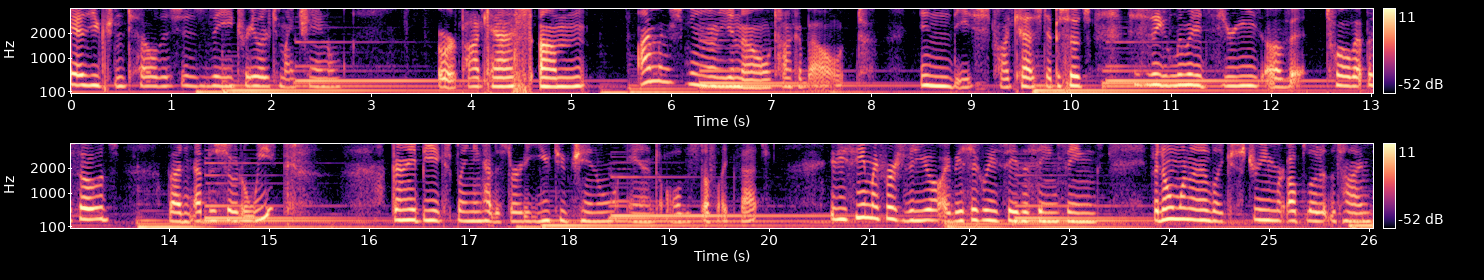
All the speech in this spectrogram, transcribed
as you can tell, this is the trailer to my channel or podcast. Um, I'm just gonna, you know, talk about in these podcast episodes. This is a limited series of 12 episodes, about an episode a week. gonna be explaining how to start a YouTube channel and all the stuff like that. If you see my first video, I basically say the same things. If I don't want to like stream or upload at the time,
